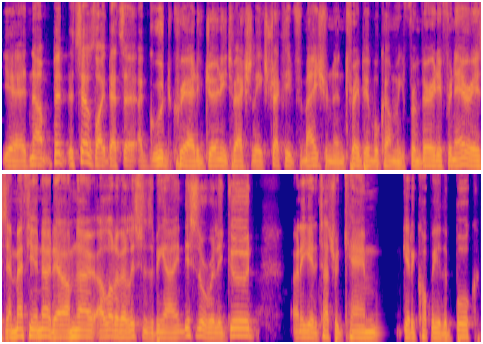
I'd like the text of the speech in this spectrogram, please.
Yeah, no, but it sounds like that's a, a, good creative journey to actually extract the information and three people coming from very different areas. And Matthew, no doubt, I know a lot of our listeners have been going, this is all really good. I need to get in touch with Cam, get a copy of the book.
